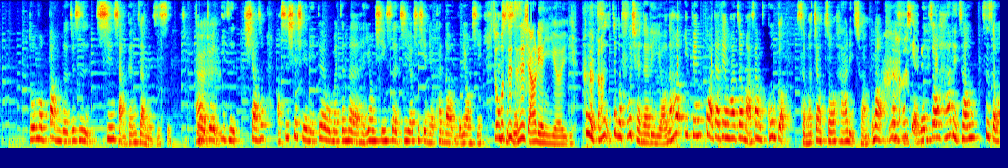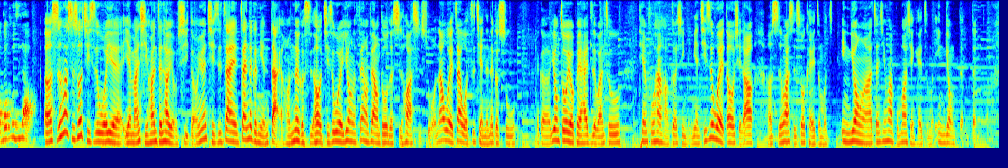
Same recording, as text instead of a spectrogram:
多么棒的，就是欣赏跟赞美之词。然后我就一直笑说：“老师，谢谢你，对我们真的很用心设计哦，谢谢你有看到我们的用心。”殊不知只是想要联谊而已，不，只是这么肤浅的理由。然后一边挂掉电话之后，马上 Google 什么叫周哈里窗，有没有？那么肤浅，连周哈里窗是什么都不知道。呃，实话实说，其实我也也蛮喜欢这套游戏的，因为其实在，在在那个年代哈，那个时候，其实我也用了非常非常多的实话实说。那我也在我之前的那个书，那个用桌游陪孩子玩出。天赋和好个性里面，其实我也都有写到，呃，实话实说可以怎么应用啊，真心话不冒险可以怎么应用等等。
